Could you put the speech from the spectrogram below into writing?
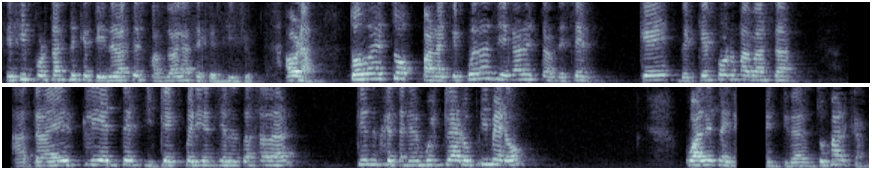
es importante que te hidrates cuando hagas ejercicio. Ahora, todo esto para que puedas llegar a establecer qué, de qué forma vas a atraer clientes y qué experiencia les vas a dar, tienes que tener muy claro primero cuál es la identidad de tu marca.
